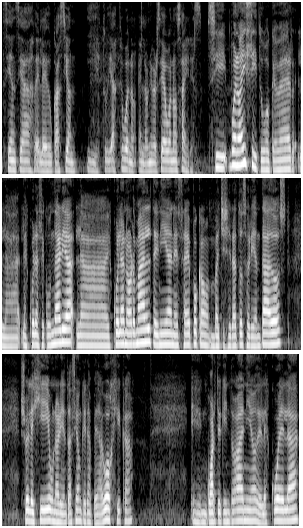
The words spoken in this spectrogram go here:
Ciencias de la Educación? Y estudiaste, bueno, en la Universidad de Buenos Aires. Sí, bueno, ahí sí tuvo que ver la, escuela secundaria. La escuela normal tenía en esa época bachilleratos orientados. Yo elegí una orientación que era pedagógica en cuarto y quinto año de la escuela.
